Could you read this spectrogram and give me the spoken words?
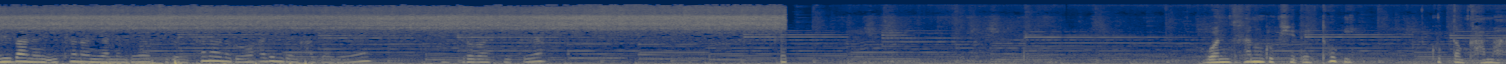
일반은 2,000원이었는데요. 지금 1,000원으로 할인된 가격에 들어갈 수 있고요. 원삼국시대 토기 굽던 가마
